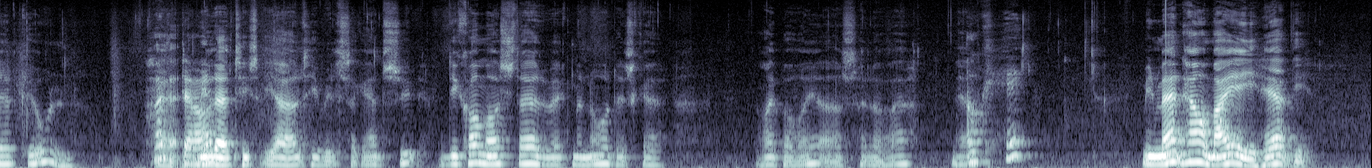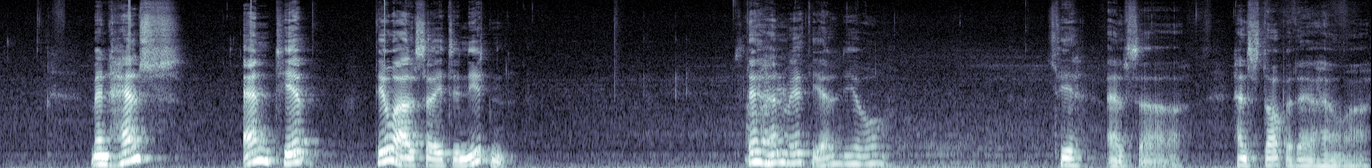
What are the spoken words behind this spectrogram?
Selv kjolen. Hold da jeg, vil altid, jeg har altid vil så gerne sy. De kommer også stadigvæk med noget, der skal repareres, eller hvad. Ja. Okay. Min mand, han var meget ihærdig. Men hans andet hjem, det var altså i 19. Det har han været i alle de år. Det, altså, han stoppede der, han var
